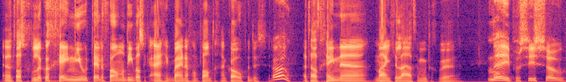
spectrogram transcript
En het was gelukkig geen nieuw telefoon, want die was ik eigenlijk bijna van plan te gaan kopen. Dus uh, oh. het had geen maandje later moeten gebeuren. Nee, precies zo.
